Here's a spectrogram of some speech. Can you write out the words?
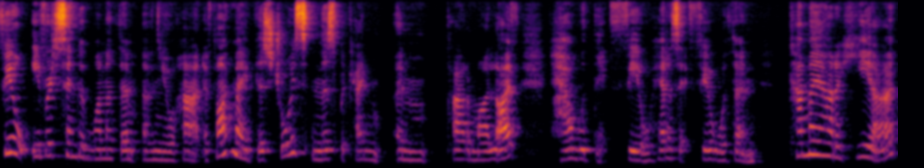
feel every single one of them in your heart. If I made this choice and this became um, part of my life, how would that feel? How does it feel within? Come out of here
